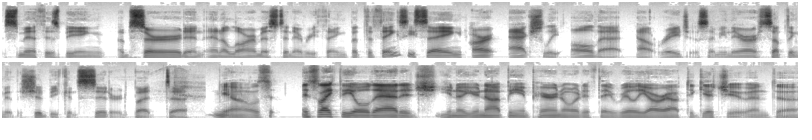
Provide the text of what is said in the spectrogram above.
Smith is being absurd and, and alarmist and everything, but the things he's saying aren't actually all that outrageous. I mean, they are something that should be considered, but. Uh, know, it's, it's like the old adage, you know, you're not being paranoid if they really are out to get you. And, uh,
